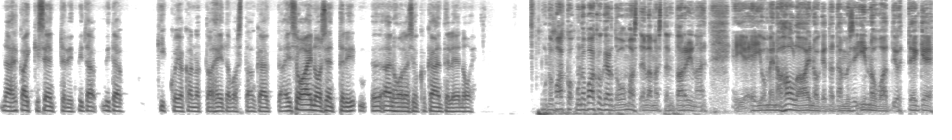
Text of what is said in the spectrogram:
nämä kaikki sentterit, mitä, mitä kikkoja kannattaa heitä vastaan käyttää. Ei se ole ainoa sentteri NHL, joka kääntelee noin mun on, pakko, mun on pakko kertoa omasta elämästäni tarina, että ei, ei ole meidän haula ainoa, ketä tämmöisiä innovaatioita tekee.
